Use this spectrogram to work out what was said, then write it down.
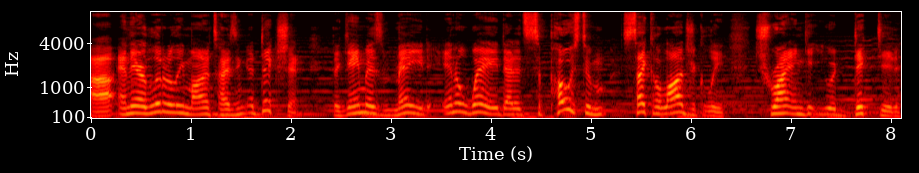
uh, and they are literally monetizing addiction. The game is made in a way that it's supposed to psychologically try and get you addicted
